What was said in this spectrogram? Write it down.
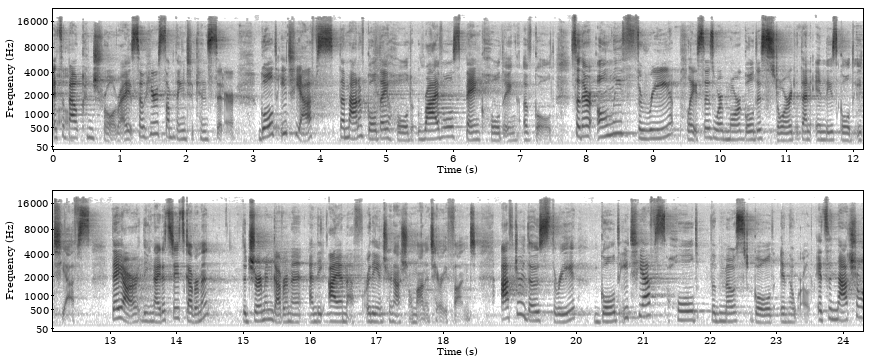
it's about control, right? So here's something to consider. Gold ETFs, the amount of gold they hold rivals bank holding of gold. So there are only three places where more gold is stored than in these gold ETFs. They are the United States government, the German government, and the IMF, or the International Monetary Fund. After those three, gold ETFs hold the most gold in the world. It's a natural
